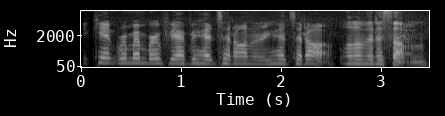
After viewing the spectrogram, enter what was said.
You can't remember if you have your headset on or your headset off. a little bit of something.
